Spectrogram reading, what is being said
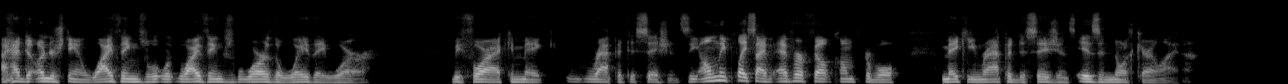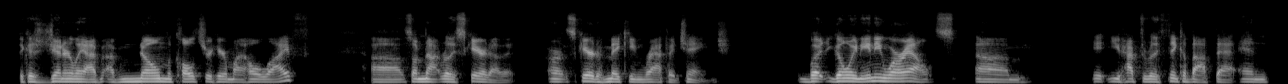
I had to understand why things why things were the way they were before I can make rapid decisions. The only place I've ever felt comfortable making rapid decisions is in North Carolina because generally I've, I've known the culture here my whole life. Uh, so I'm not really scared of it or scared of making rapid change. But going anywhere else, um, it, you have to really think about that. And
